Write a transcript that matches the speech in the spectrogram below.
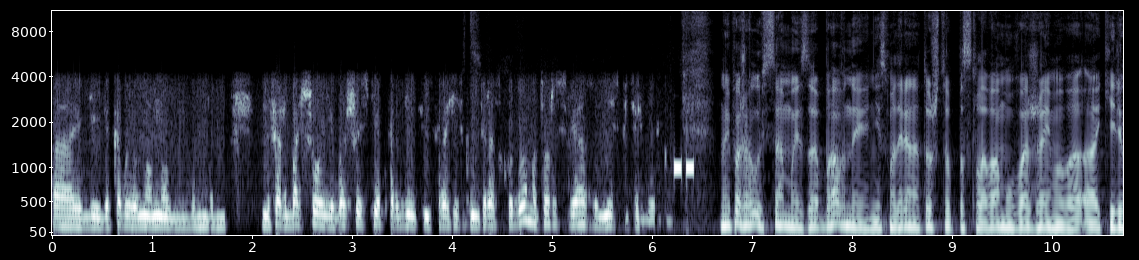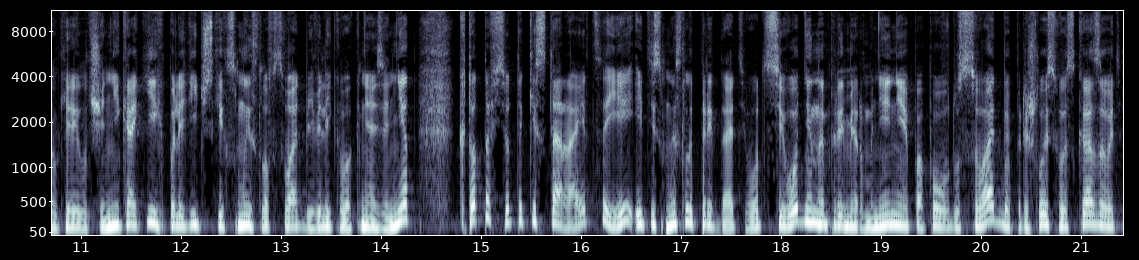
где, как бы, ну, ну, скажем, большой, большой спектр деятельности Российского императорского дома тоже связан не с Петербургом. Ну и, пожалуй, самое забавное, несмотря на то, что, по словам уважаемого Кирилла Кирилловича, никаких политических смыслов в свадьбе великого князя нет, кто-то все-таки старается ей эти смыслы придать. Вот сегодня, например, мнение по поводу свадьбы пришлось высказывать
